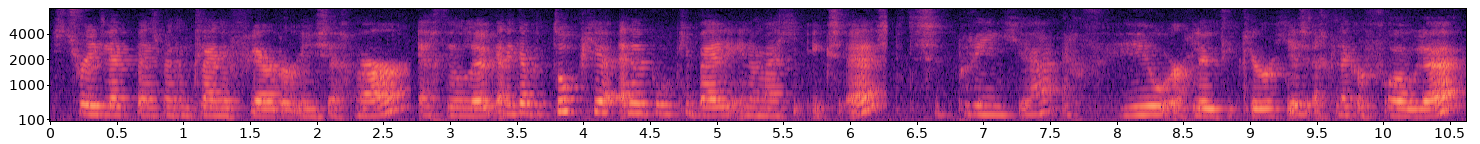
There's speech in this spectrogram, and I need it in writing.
straight leg pants met een kleine flare erin, zeg maar. Echt heel leuk. En ik heb het topje en het broekje beide in een maatje XS. Dit is het printje. Echt heel erg leuk die kleurtjes. Echt lekker vrolijk.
